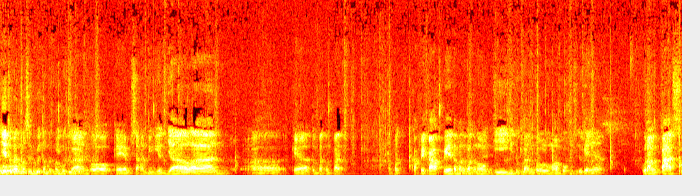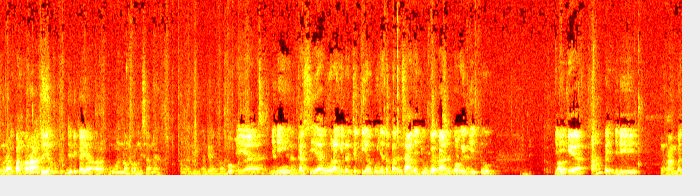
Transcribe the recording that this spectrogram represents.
iya itu kan maksud gue tempat mabok gitu tuh kan kalau kayak misalkan pinggir jalan eh, kayak tempat-tempat apa kafe-kafe tempat-tempat nongki gitu kan kalau lu mabok di situ kayaknya kurang pas kurang pas. Orang tuh yang jadi kayak orang mau nongkrong di sana anjing ada yang mabok. Iya jadi kasihan ngurangin rezeki yang punya tempat usahanya usaha juga kan kalau kayak gitu. Jadi kayak apa ya jadi menghambat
